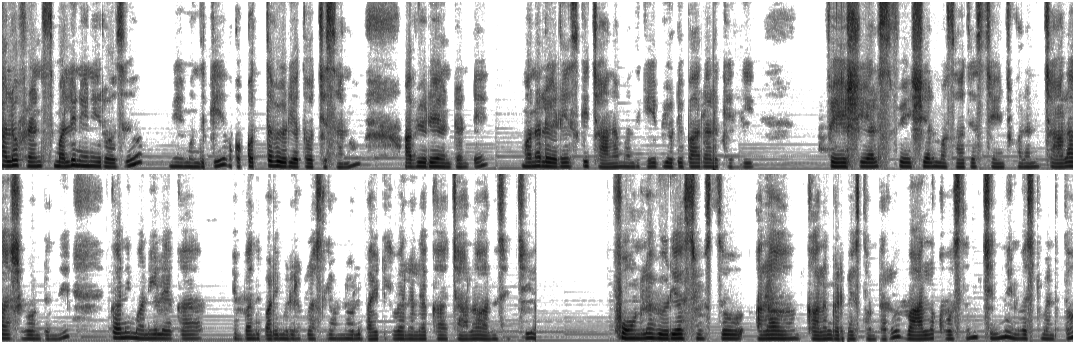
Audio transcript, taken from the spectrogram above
హలో ఫ్రెండ్స్ మళ్ళీ నేను ఈరోజు మీ ముందుకి ఒక కొత్త వీడియోతో వచ్చేసాను. ఆ వీడియో ఏంటంటే మన లేడీస్కి చాలామందికి బ్యూటీ పార్లర్కి వెళ్ళి ఫేషియల్స్ ఫేషియల్ మసాజెస్ చేయించుకోవాలని చాలా ఆశగా ఉంటుంది. కానీ మనీ లేక ఇబ్బంది పడి మిడిల్ క్లాస్లో ఉన్న వాళ్ళు బయటికి వెళ్ళలేక చాలా ఆలోచించి ఫోన్లో వీడియోస్ చూస్తూ అలా కాలం గడిపేస్తుంటారు. వాళ్ళ కోసం చిన్న ఇన్వెస్ట్మెంట్తో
